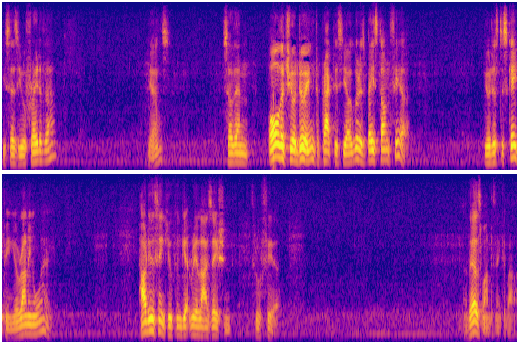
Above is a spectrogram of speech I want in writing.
He says, Are you afraid of that? Yes. So then, all that you're doing to practice yoga is based on fear. You're just escaping, you're running away. How do you think you can get realization through fear? There's one to think about.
